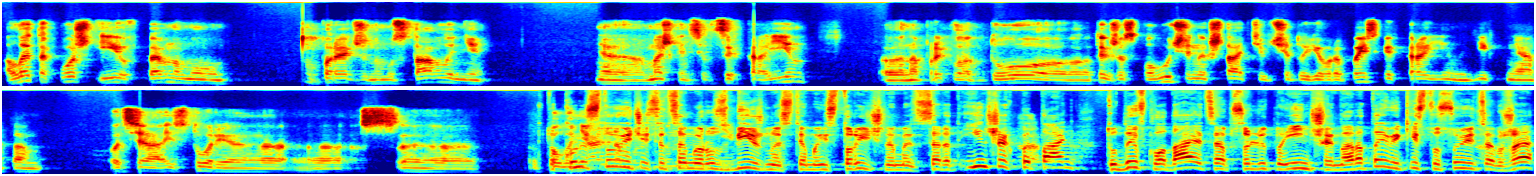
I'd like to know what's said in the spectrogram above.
але також і в певному упередженому ставленні е, мешканців цих країн, е, наприклад, до тих же Сполучених Штатів чи до європейських країн. Їхня там оця історія з То користуючись цими розбіжностями історичними серед інших питань, туди вкладається абсолютно інший наратив, який стосується вже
